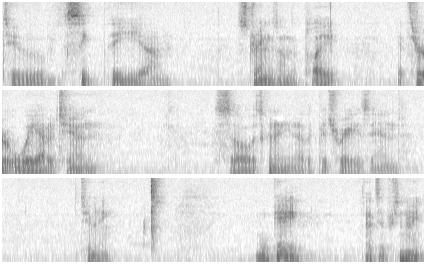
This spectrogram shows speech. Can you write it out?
to seat the um, strings on the plate. It threw it way out of tune. So it's going to need another pitch raise and tuning. Okay, that's it for tonight.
